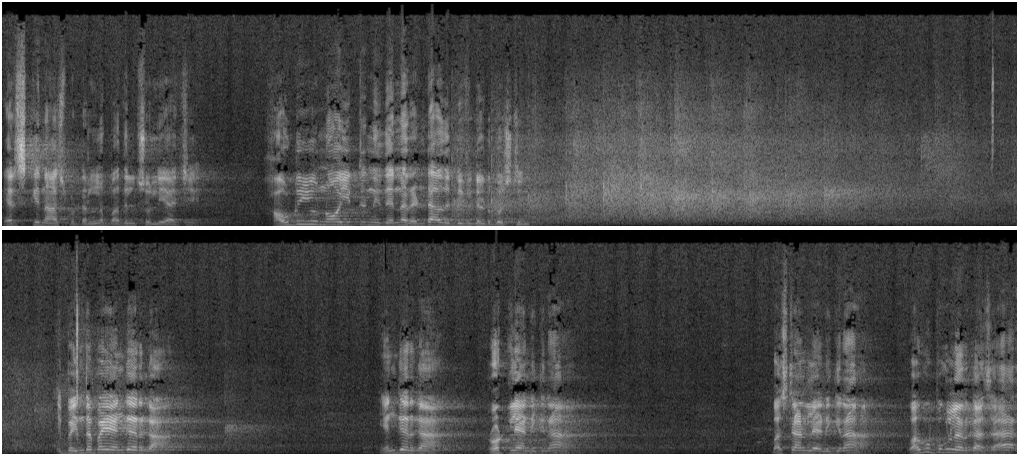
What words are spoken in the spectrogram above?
எர்ஸ்கின் ஹாஸ்பிட்டல்னு பதில் சொல்லியாச்சு. ஹவு டு யூ நோ இட்னு இது என்ன ரெண்டாவது டிஃபிகல்ட் கொஸ்டின் இப்போ இந்த பையன் எங்கே இருக்கான்? எங்கே இருக்கான்? ரோட்லையா நிற்கிறான் பஸ் ஸ்டாண்டில் நிற்கிறான் வகுப்புக்குள்ளே இருக்கான் sir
